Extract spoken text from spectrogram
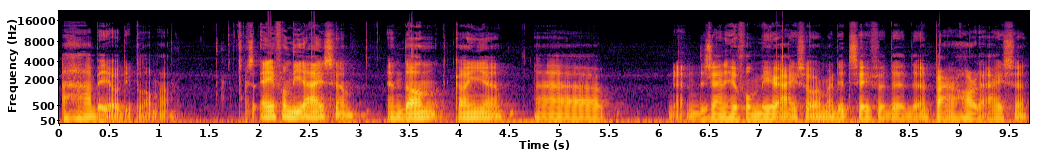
HBO-diploma. Dus een van die eisen. En dan kan je. Ja, er zijn heel veel meer eisen hoor, maar dit is even de, de, een paar harde eisen.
